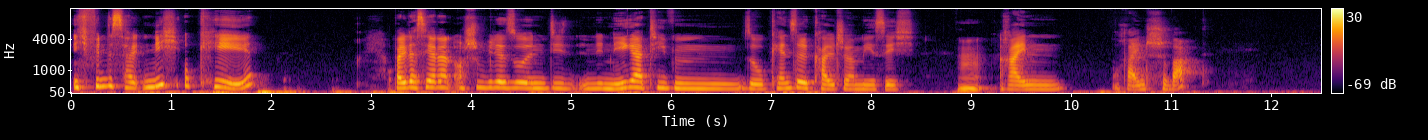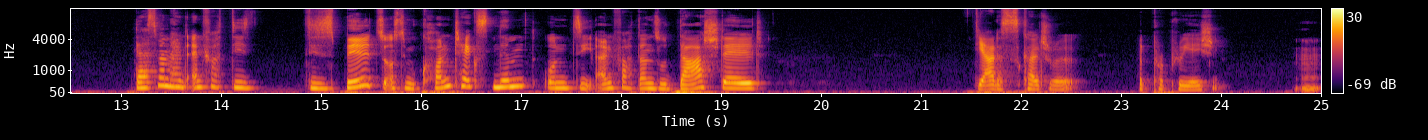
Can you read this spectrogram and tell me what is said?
ich finde es halt nicht okay, weil das ja dann auch schon wieder so in, die, in den negativen, so Cancel Culture mäßig hm. rein, reinschwappt, dass man halt einfach die, dieses Bild so aus dem Kontext nimmt und sie einfach dann so darstellt, ja, das ist Cultural Appropriation. Mhm.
